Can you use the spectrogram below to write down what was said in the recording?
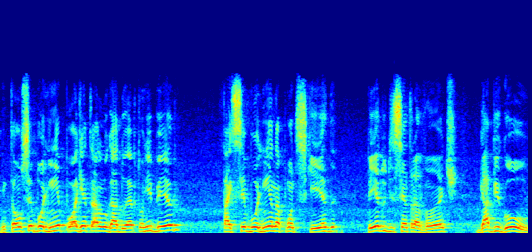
Então o Cebolinha pode entrar no lugar do Everton Ribeiro, faz Cebolinha na ponta esquerda, Pedro de centroavante, Gabigol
